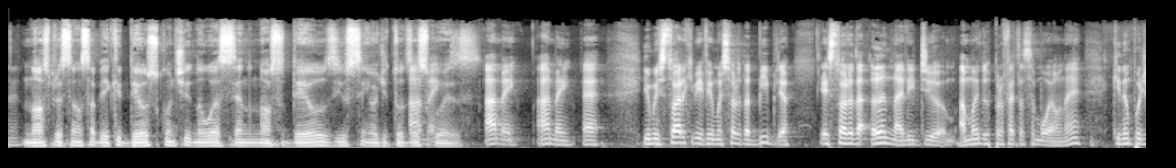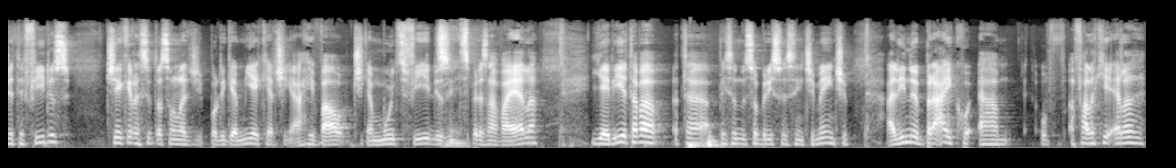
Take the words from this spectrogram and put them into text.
é. Nós precisamos saber que Deus continua sendo nosso Deus e o Senhor de todas Amém. as coisas. Amém. Amém. É. E uma história que me veio, uma história da Bíblia, é a história da Ana, ali, de, a mãe do profeta Samuel, né? Que não podia ter filhos, tinha aquela situação lá de poligamia, que ela tinha a rival, tinha muitos filhos Sim. e desprezava ela. E ali eu estava pensando sobre isso recentemente. Ali no hebraico, fala que ela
